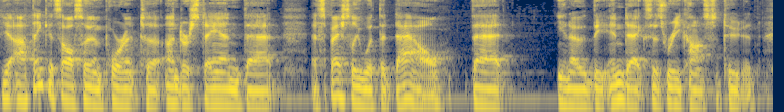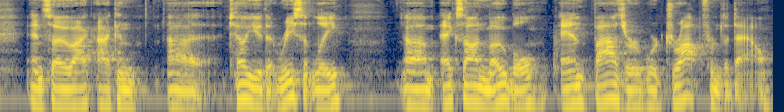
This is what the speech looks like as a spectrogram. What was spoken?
Yeah, I think it's also important to understand that, especially with the Dow, that you know the index is reconstituted, and so I, I can uh, tell you that recently, um, ExxonMobil and Pfizer were dropped from the Dow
